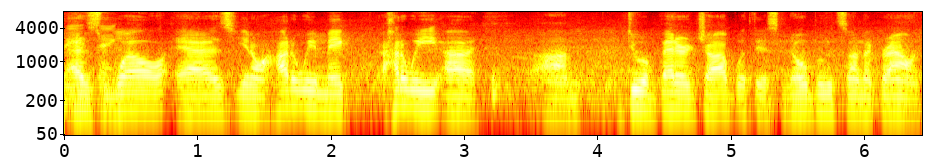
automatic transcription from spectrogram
as well as you know how do we make how do we uh, um, do a better job with this no boots on the ground?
